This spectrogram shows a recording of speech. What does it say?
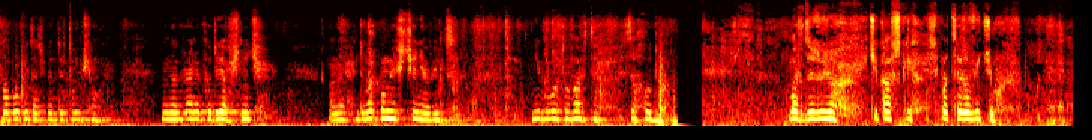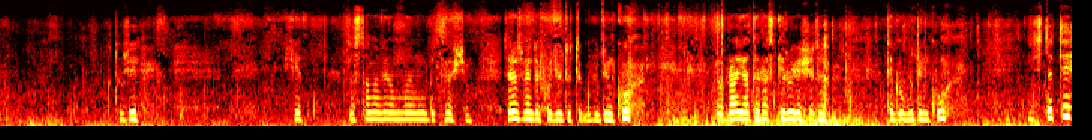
Słabo widać, będę to musiał na nagraniu podjaśnić. Ale dwa pomieszczenia, więc nie było to warte zachodu. Bardzo dużo ciekawskich spacerowiczów, którzy zastanawiają moją obecnością. Zaraz będę wchodził do tego budynku. Dobra, ja teraz kieruję się do tego budynku. Niestety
